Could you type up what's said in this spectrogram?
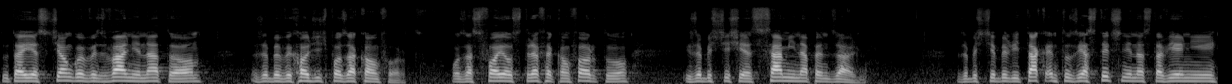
Tutaj jest ciągłe wyzwanie na to, żeby wychodzić poza komfort, poza swoją strefę komfortu i żebyście się sami napędzali. Żebyście byli tak entuzjastycznie nastawieni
